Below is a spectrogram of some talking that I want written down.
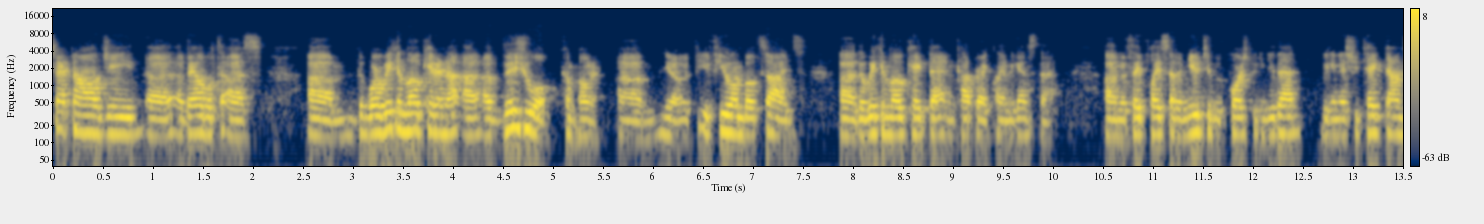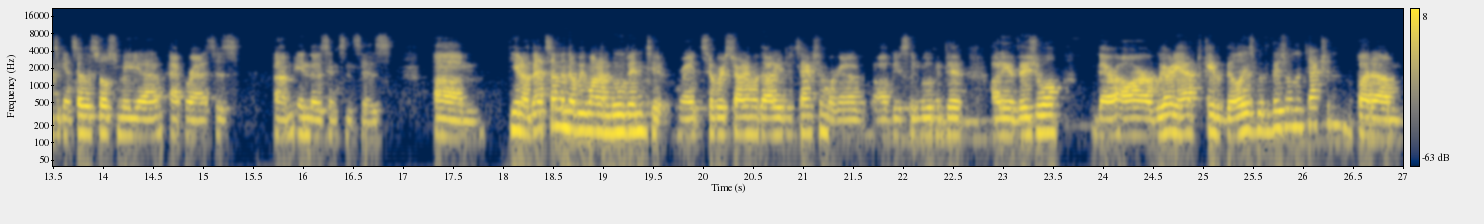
technology uh, available to us um, where we can locate an, a, a, visual component. Um, you know, if, if, you on both sides, uh, that we can locate that and copyright claim against that. Um, if they place that on YouTube, of course, we can do that. We can issue takedowns against other social media apparatuses um, in those instances. Um, you know, that's something that we want to move into, right? So we're starting with audio detection. We're going to obviously move into audio visual. There are, we already have capabilities with visual detection, but um,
